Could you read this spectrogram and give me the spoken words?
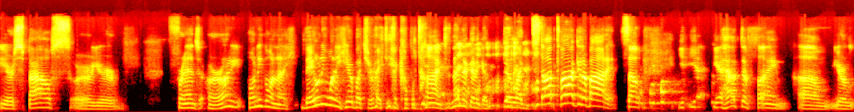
your spouse or your friends are only only going to they only want to hear about your idea a couple times and then they're going to go they're like stop talking about it. So you, you, have to find um, your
